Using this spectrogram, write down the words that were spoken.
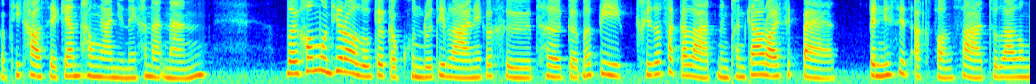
กับที่คาร์ลเซแกนทำงานอยู่ในขณะนั้นโดยข้อมูลที่เรารู้เกี่ยวกับคุณรุจิราเนี่ยก็คือ เธอเกิดเมื่อปีคริสตศักราช 1918 เป็นนิสิตอักษรศาสตร์จุฬาลง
